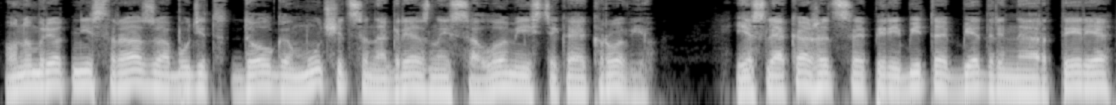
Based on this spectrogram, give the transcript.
он умрет не сразу, а будет долго мучиться на грязной соломе, истекая кровью. Если окажется перебита бедренная артерия,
